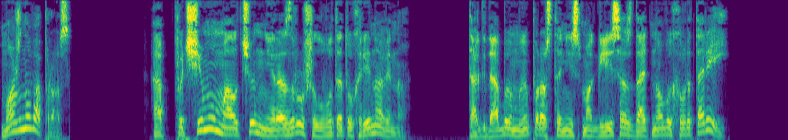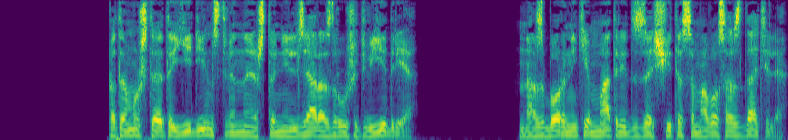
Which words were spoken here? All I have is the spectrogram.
Можно вопрос? А почему Молчун не разрушил вот эту хреновину? Тогда бы мы просто не смогли создать новых вратарей. Потому что это единственное, что нельзя разрушить в ядре. На сборнике матриц защита самого Создателя.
